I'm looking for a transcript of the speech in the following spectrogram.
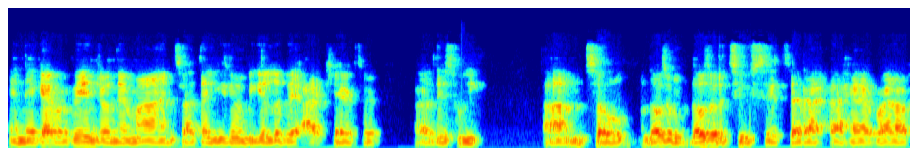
and they got revenge on their mind. So I think he's going to be a little bit out of character uh, this week. Um, so those are those are the two sits that I, I have right off.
